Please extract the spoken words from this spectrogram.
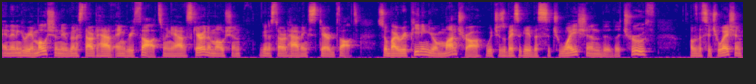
an angry emotion, you're going to start to have angry thoughts. When you have a scared emotion, you're going to start having scared thoughts. So by repeating your mantra, which is basically the situation, the, the truth of the situation,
